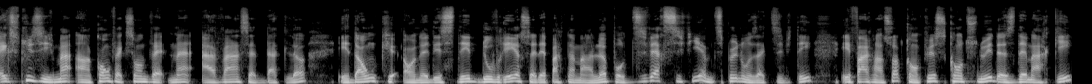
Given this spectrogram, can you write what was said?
exclusivement en confection de vêtements avant cette date-là. Et donc, on a décidé d'ouvrir ce département-là pour diversifier un petit peu nos activités et faire en sorte qu'on puisse continuer de se démarquer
